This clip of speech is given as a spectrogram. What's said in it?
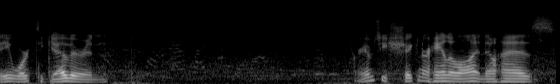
they work together and Ramsey shaking her hand a lot. Now has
